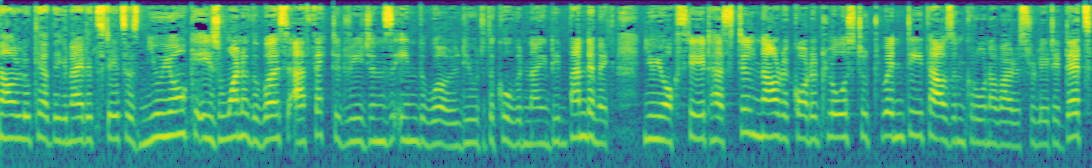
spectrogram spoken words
now look at the United States as New York is one of the worst affected regions in the world due to the COVID-19 pandemic. New York State has still now recorded close to 20,000 coronavirus related deaths.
